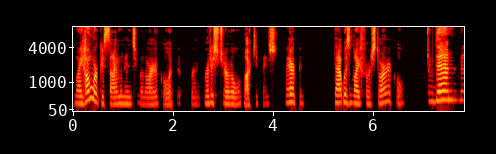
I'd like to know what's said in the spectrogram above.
my homework assignment into an article at the British Journal of Occupational Therapy. That was my first article. And then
